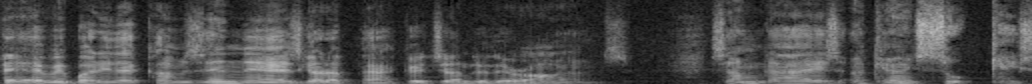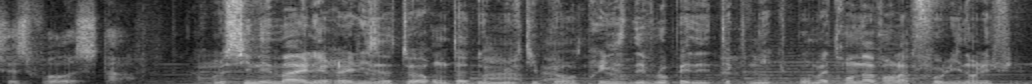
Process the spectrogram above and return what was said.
Everybody that comes in there has got a package under their arms. Some guys are carrying suitcases full of stuff. Le cinéma et les réalisateurs ont à de multiples reprises développé des techniques pour mettre en avant la folie dans les films,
